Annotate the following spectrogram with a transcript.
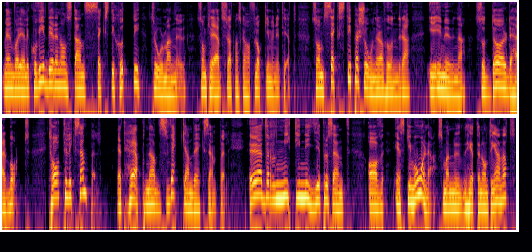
Men vad det gäller covid är det någonstans 60-70 tror man nu som krävs för att man ska ha flockimmunitet. Så om 60 personer av 100 är immuna så dör det här bort. Ta till exempel ett häpnadsväckande exempel. Över 99% av eskimoerna, som man nu heter någonting annat,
